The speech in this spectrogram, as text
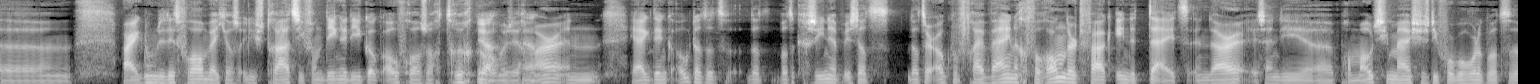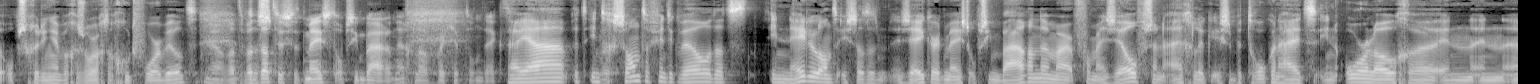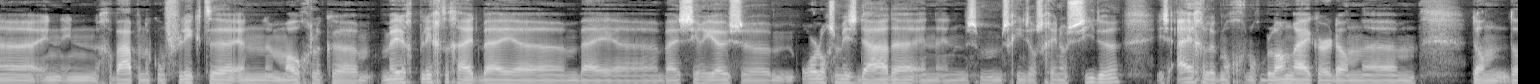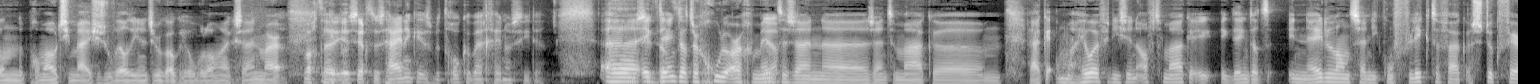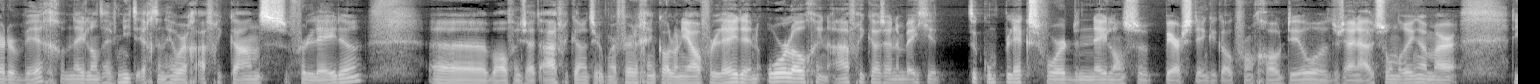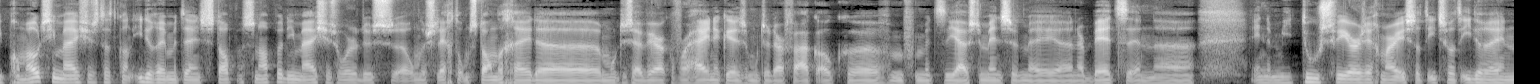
maar ik noemde dit vooral een beetje als illustratie van dingen die ik ook overal zag terugkomen, Ja, zeg ja. maar. En ja, ik denk ook dat het dat wat ik gezien heb, is dat, dat er ook vrij weinig verandert vaak in de tijd. En daar zijn die eh, promotiemeisjes die voor behoorlijk wat opschudding hebben gezorgd een goed voorbeeld. Ja, want, Dat want is- dat is het meest opzienbare, hè, geloof ik, wat je hebt ontdekt. Nou ja, het interessante vind ik wel dat in Nederland is dat het zeker het meest opzienbarende. Maar voor mijzelf zijn eigenlijk is de betrokkenheid in oorlogen en, en eh, in, in gewapende conflicten en mogelijke medeplichtigheid bij, eh, bij, eh, bij serieuze oorlogsmisdaden en, en mis- misschien zelfs genocide is eigenlijk nog, nog belangrijker dan, ehm, dan, dan de promotiemeisjes, hoewel die natuurlijk ook heel belangrijk zijn. Maar Wacht, heb- je zegt dus Heineken is betrokken bij genocide. ik denk dat? er goede argumenten Ja? zijn, eh, zijn te maken. Ja, kijk, om heel even die zin af te maken. Ik, ik denk dat in Nederland zijn die conflicten vaak een stuk verder weg. Nederland heeft niet echt een heel erg Afrikaans verleden. Eh, behalve in Zuid-Afrika natuurlijk, maar verder geen koloniaal verleden. En oorlogen in Afrika zijn een beetje te complex voor de Nederlandse pers, denk ik ook voor een groot deel. Er zijn uitzonderingen, maar die promotiemeisjes, dat kan iedereen meteen stap, snappen. Die meisjes worden dus eh, onder slechte omstandigheden, eh, moeten zij werken voor Heineken en ze moeten daar vaak ook eh, met de juiste mensen mee naar bed. En in de MeToo-sfeer, zeg maar, is dat iets wat iedereen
